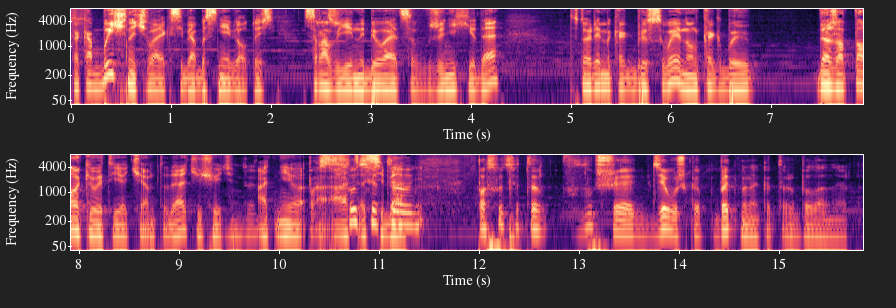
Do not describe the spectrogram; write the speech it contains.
как обычно человек себя бы с ней вел, то есть сразу ей набивается в женихи, да, в то время как Брюс Уэйн, он как бы даже отталкивает ее чем-то, да, чуть-чуть да. от нее, по от, сути, от себя. Это, по сути, это лучшая девушка Бэтмена, которая была, наверное,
